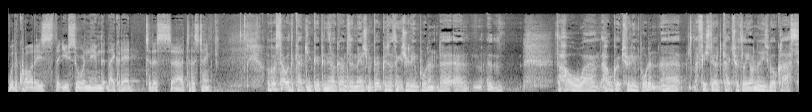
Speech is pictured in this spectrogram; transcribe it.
were the qualities that you saw in them that they could add to this uh, to this team? Look, I'll start with the coaching group and then I'll go into the management group because I think it's really important. Uh, uh, the whole uh, the whole group's really important. Uh, officially, I'd coach with Leon, and he's world class.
